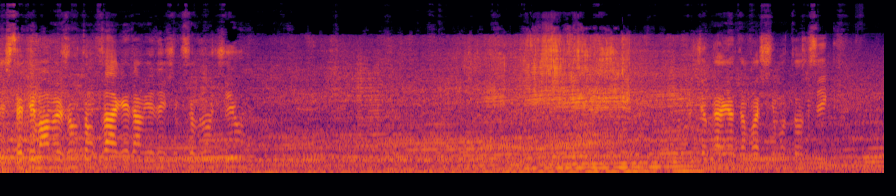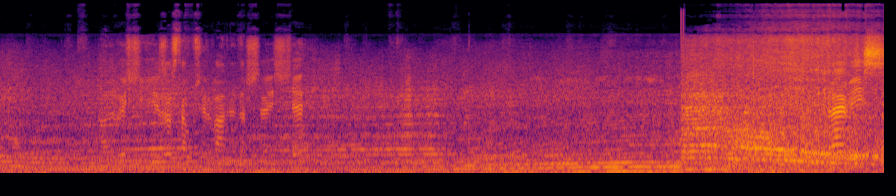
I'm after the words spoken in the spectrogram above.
Niestety flagę, tam jeden się przewrócił. Wyciągają tam właśnie motocykl. Ale wyścig nie został przerwany na szczęście. Travis.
